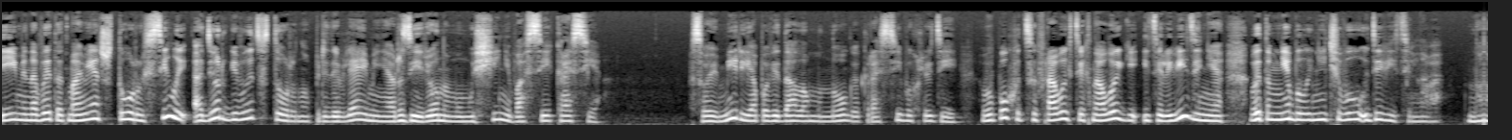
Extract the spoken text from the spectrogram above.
и именно в этот момент штору силой одергивают в сторону, предъявляя меня разъяренному мужчине во всей красе. В своем мире я повидала много красивых людей. В эпоху цифровых технологий и телевидения в этом не было ничего удивительного. Но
